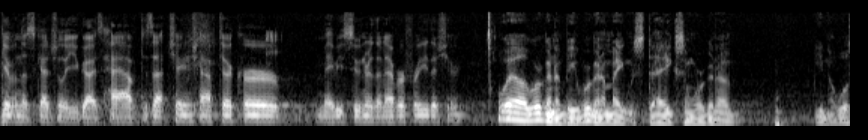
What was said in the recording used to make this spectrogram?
given the schedule you guys have, does that change have to occur maybe sooner than ever for you this year? Well, we're going to be we're going to make mistakes, and we're going to, you know, we'll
